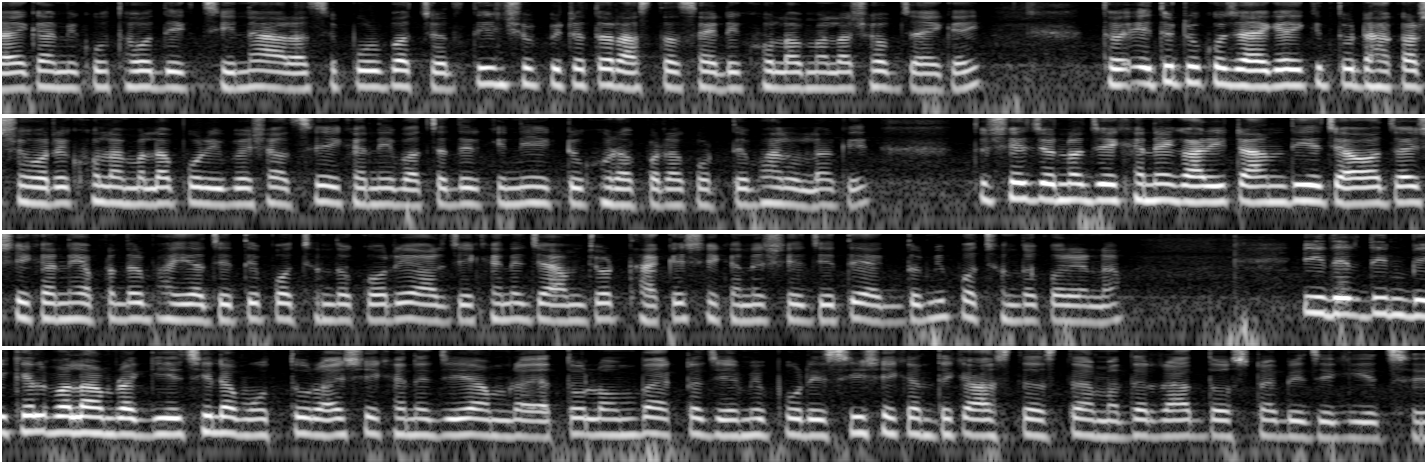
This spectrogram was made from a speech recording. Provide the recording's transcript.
জায়গা আমি কোথাও দেখছি না। আর আছে পূর্বাচল, তিনশো ফিটে তো রাস্তার সাইডে খোলামেলা সব জায়গায়। তো এতটুকু জায়গায় কিন্তু ঢাকার শহরে খোলামেলা পরিবেশ আছে। এখানে বাচ্চাদেরকে নিয়ে একটু ঘোরাফেরা করতে ভালো লাগে। তো সেই জন্য যেখানে গাড়ি টান দিয়ে যাওয়া যায়, সেখানে আপনাদের ভাইয়া যেতে পছন্দ করে। আর যেখানে জামজট থাকে, সেখানে সে যেতে একদমই পছন্দ করে না। ঈদের দিন বিকেলবেলা আমরা গিয়েছিলাম উত্তরায়, সেখানে যে আমরা এত লম্বা একটা জ্যামে পড়েছি, সেখান থেকে আস্তে আস্তে আমাদের রাত দশটা বেজে গিয়েছে।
